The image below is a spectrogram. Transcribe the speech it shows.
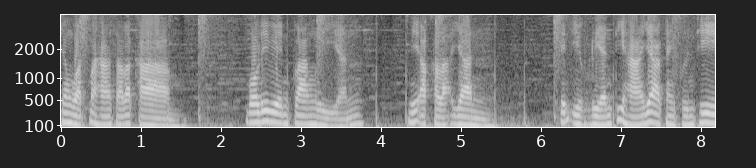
จังหวัดมหาสารคาม บริเวณกลางเหรียญมีอักขระยัน เป็นอีกเหรียญที่หายากในพื้นที่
